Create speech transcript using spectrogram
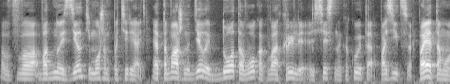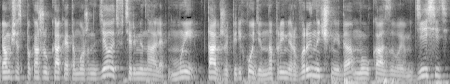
в, в одной сделке можем потерять. Это важно делать до того, того, как вы открыли, естественно, какую-то позицию. Поэтому я вам сейчас покажу, как это можно делать в терминале. Мы также переходим, например, в рыночный, да, мы указываем 10.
